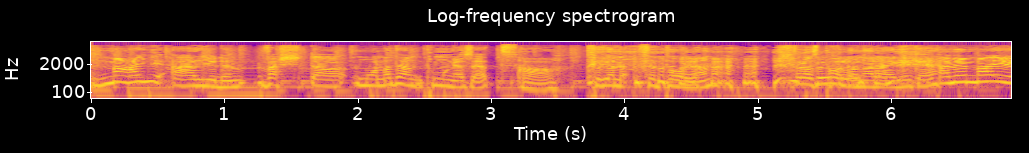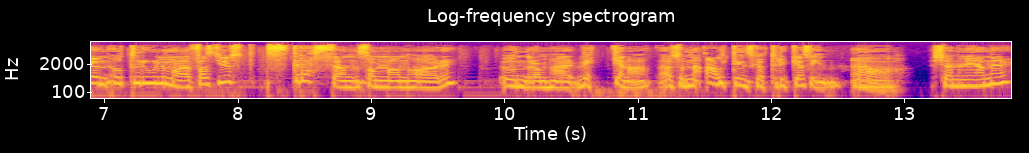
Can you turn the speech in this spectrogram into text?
Maj är ju den värsta månaden på många sätt. Ja. För pollen? För oss pollenallergiker? Nej, men maj är ju en otrolig månad, fast just stressen som man har under de här veckorna, alltså när allting ska tryckas in. Ja. Känner ni igen er?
